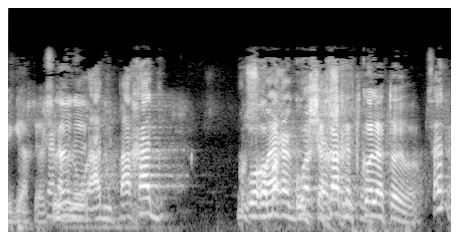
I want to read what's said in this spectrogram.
הגיע אחרי כן, אבל. הוא רעד מפחד. הוא שכח את. כל התוירו. בסדר.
